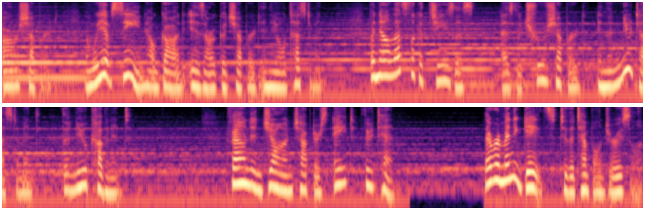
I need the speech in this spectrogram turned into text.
our shepherd, and we have seen how God is our good shepherd in the Old Testament. But now let's look at Jesus as the true shepherd in the New Testament the new covenant, found in John chapters 8 through 10. There were many gates to the temple in Jerusalem,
